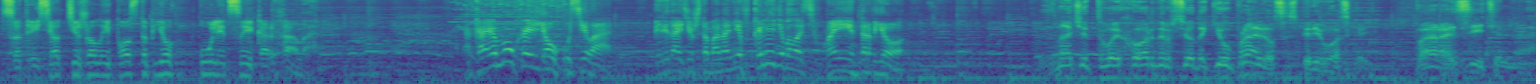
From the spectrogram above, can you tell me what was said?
сотрясет тяжелой поступью улицы Кархала. Какая муха ее укусила? Передайте, чтобы она не вклинивалась в мои интервью. Значит, твой Хорнер все-таки управился с перевозкой. Поразительно.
